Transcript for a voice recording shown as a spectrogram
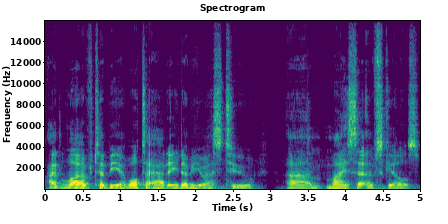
I'd love to be able to add AWS to um, my set of skills.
